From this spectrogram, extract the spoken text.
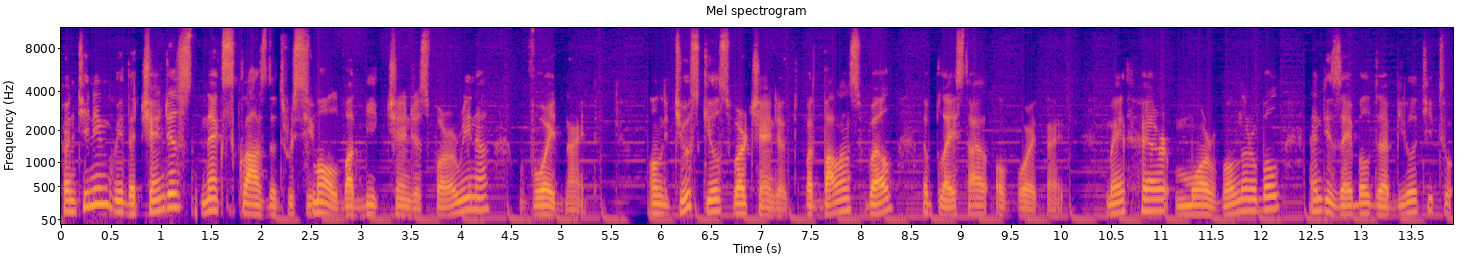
Continuing with the changes, next class that received small but big changes for Arena, Void Knight. Only two skills were changed, but balanced well the playstyle of Void Knight, made her more vulnerable and disabled the ability to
